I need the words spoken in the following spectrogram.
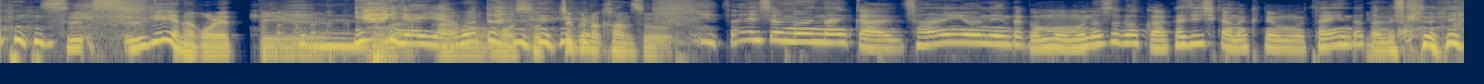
すすげえなこれっていういやいやいや本当もう率直な感想。最初のなんか34年とかもうものすごく赤字しかなくてもう大変だったんですけどね。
